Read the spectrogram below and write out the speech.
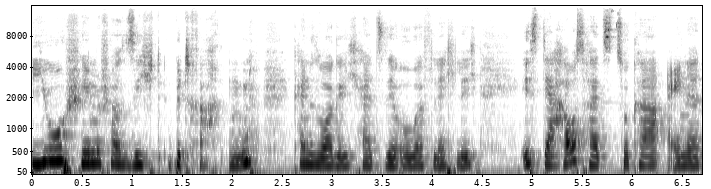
biochemischer Sicht betrachten, keine Sorge, ich halte es sehr oberflächlich, ist der Haushaltszucker eine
